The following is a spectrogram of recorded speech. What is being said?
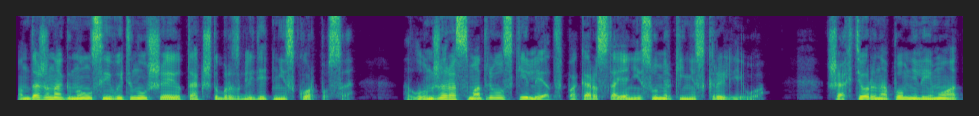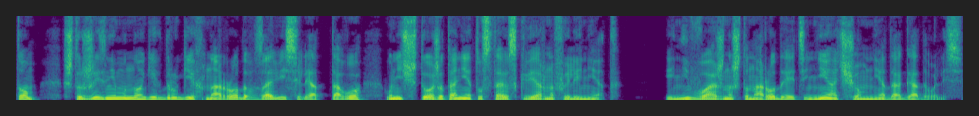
Он даже нагнулся и вытянул шею так, чтобы разглядеть низ корпуса — Лун же рассматривал скелет, пока расстояние и сумерки не скрыли его. Шахтеры напомнили ему о том, что жизни многих других народов зависели от того, уничтожат они эту стаю сквернов или нет. И не важно, что народы эти ни о чем не догадывались.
